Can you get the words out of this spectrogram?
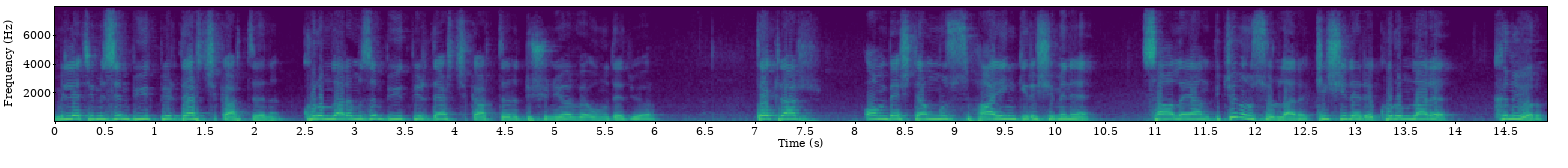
milletimizin büyük bir ders çıkarttığını, kurumlarımızın büyük bir ders çıkarttığını düşünüyor ve umut ediyorum. Tekrar 15 Temmuz hain girişimini sağlayan bütün unsurları, kişileri, kurumları kınıyorum,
